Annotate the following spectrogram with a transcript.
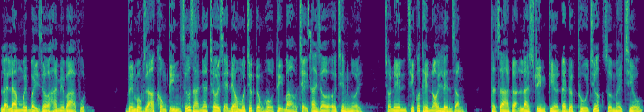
lại là 17 giờ 23 phút. Viên mục giã không tin sứ giả nhà trời sẽ đeo một chiếc đồng hồ thụy bảo chạy sai giờ ở trên người, cho nên chỉ có thể nói lên rằng thật ra đoạn livestream kia đã được thu trước rồi mới chiếu.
